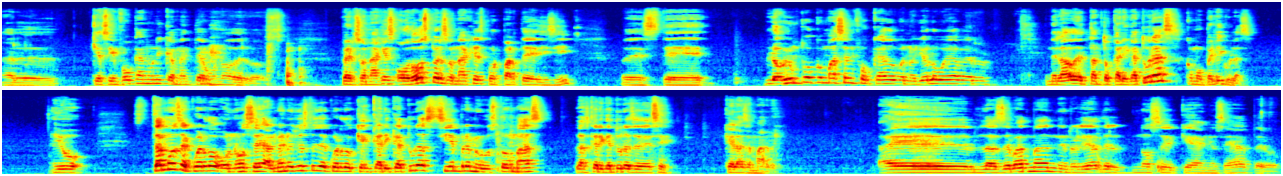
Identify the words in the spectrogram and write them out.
al que se enfocan únicamente a uno de los personajes, o dos personajes por parte de DC. Este, lo veo un poco más enfocado, bueno, yo lo voy a ver en el lado de tanto caricaturas como películas. Digo, ¿estamos de acuerdo o no sé? Al menos yo estoy de acuerdo que en caricaturas siempre me gustó más las caricaturas de DC que las de Marvel. Eh, las de Batman, en realidad, del, no sé qué año sea, pero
